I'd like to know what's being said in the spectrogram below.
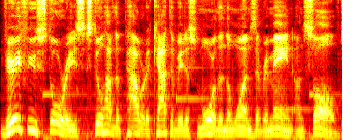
Very few stories still have the power to captivate us more than the ones that remain unsolved.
